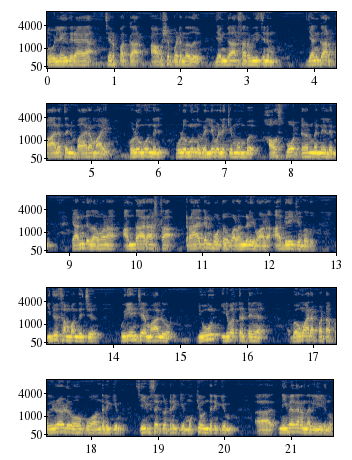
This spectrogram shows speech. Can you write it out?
തൊഴിലെതിരായ ചെറുപ്പക്കാർ ആവശ്യപ്പെടുന്നത് ജങ്കാർ സർവീസിനും ജങ്കാർ പാലത്തിനും പകരമായി പുളുങ്കുന്നിൽ പുളുങ്ങുന്ന് വെല്ലുവിളിക്ക് മുമ്പ് ഹൗസ് ബോട്ട് ടെർമിനലും രണ്ട് തവണ അന്താരാഷ്ട്ര ഡ്രാഗൺ ബോട്ട് വള്ളംകളിയുമാണ് ആഗ്രഹിക്കുന്നത്. ഇത് സംബന്ധിച്ച് കുര്യഞ്ചേ മാലൂർ ജൂൺ ഇരുപത്തെട്ടിന് ബഹുമാനപ്പെട്ട പീഴേട് വകുപ്പ് മന്ത്രിക്കും ചീഫ് സെക്രട്ടറിക്കും മുഖ്യമന്ത്രിക്കും നിവേദനം നൽകിയിരുന്നു.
